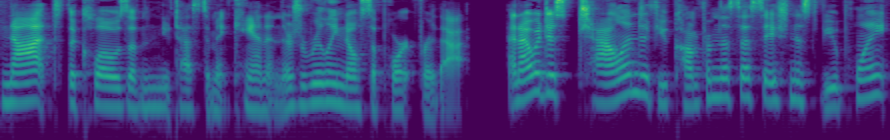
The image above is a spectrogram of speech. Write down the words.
not the close of the New Testament canon. There's really no support for that. And I would just challenge if you come from the cessationist viewpoint,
